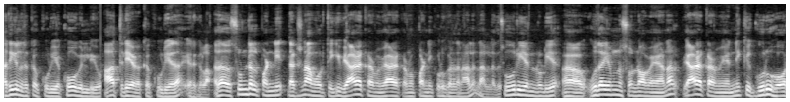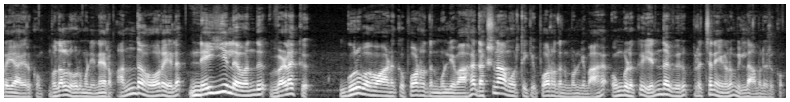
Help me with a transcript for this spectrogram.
அருகில் இருக்கக்கூடிய கோவில்லையோ ஆற்றுலையோ வைக்கக்கூடியதாக இருக்கலாம். அதாவது சுண்டல் பண்ணி தட்சிணாமூர்த்திக்கு வியாழக்கிழமை வியாழக்கிழமை பண்ணி கொடுக்கறதுனால நல்லது. சூரியனுடைய உதயம்னு சொன்னோமையானால் வியாழக்கிழமை அன்னைக்கு குரு ஹோரையாக இருக்கும். முதல் ஒரு மணி நேரம். அந்த ஹோரையில் நெய்யில் வந்து விளக்கு குரு பகவானுக்கு போடுறதன் மூலியமாக தட்சிணாமூர்த்திக்கு போடுறதன் மூலியமாக உங்களுக்கு எந்த விரு பிரச்சனைகளும் இல்லாமல் இருக்கும்.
